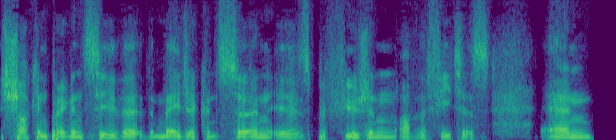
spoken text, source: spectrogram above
shock in pregnancy, the, the major concern is perfusion of the fetus. And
